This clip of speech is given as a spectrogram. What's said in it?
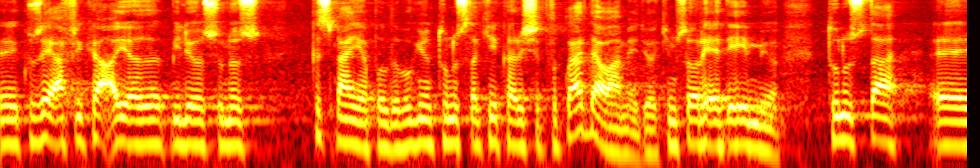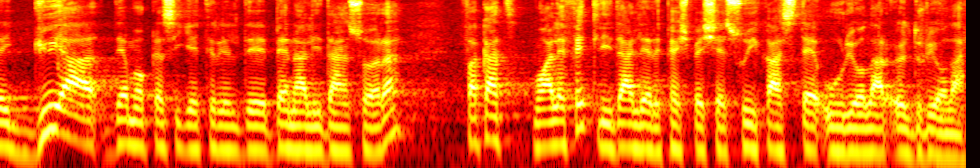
e, Kuzey Afrika ayağı biliyorsunuz kısmen yapıldı. Bugün Tunus'taki karışıklıklar devam ediyor. Kimse oraya değinmiyor. Tunus'ta e, güya demokrasi getirildi Ben Ali'den sonra. Fakat muhalefet liderleri peş peşe suikaste uğruyorlar, öldürüyorlar,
